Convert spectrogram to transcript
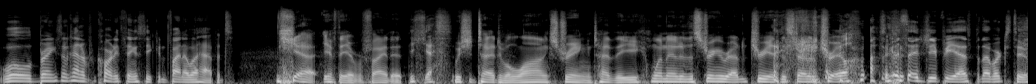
we'll bring some kind of recording thing so you can find out what happens. Yeah, if they ever find it, Yes. we should tie it to a long string. Tie the one end of the string around a tree at the start of the trail. I was gonna say GPS, but that works too.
